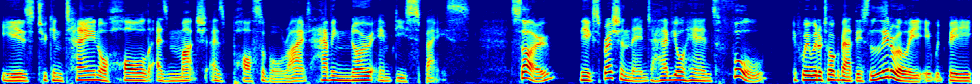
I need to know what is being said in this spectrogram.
is to contain or hold as much as possible, right? Having no empty space. So, the expression then to have your hands full if we were to talk about this literally, it would be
